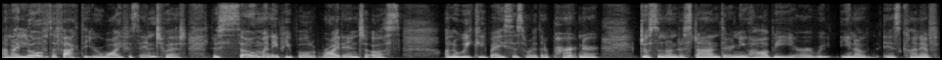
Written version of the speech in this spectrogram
And I love the fact that your wife is into it. There's so many people write into us on a weekly basis where their partner doesn't understand their new hobby or, you know, is kind of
